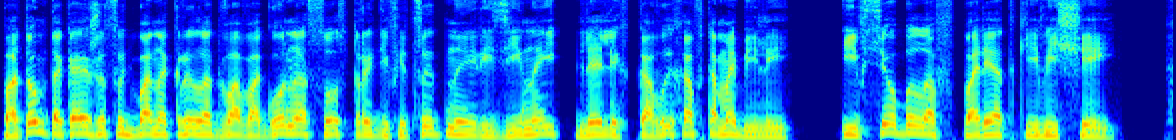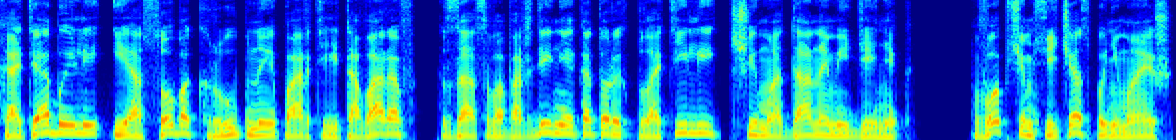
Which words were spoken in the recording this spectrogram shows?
Потом такая же судьба накрыла два вагона с острой дефицитной резиной для легковых автомобилей. И все было в порядке вещей. Хотя были и особо крупные партии товаров, за освобождение которых платили чемоданами денег. В общем, сейчас понимаешь,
